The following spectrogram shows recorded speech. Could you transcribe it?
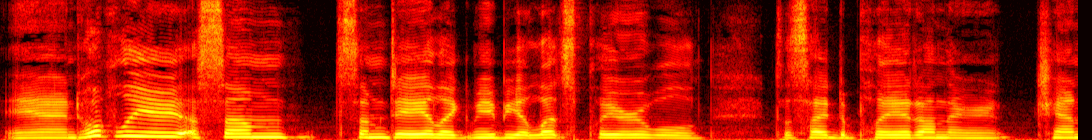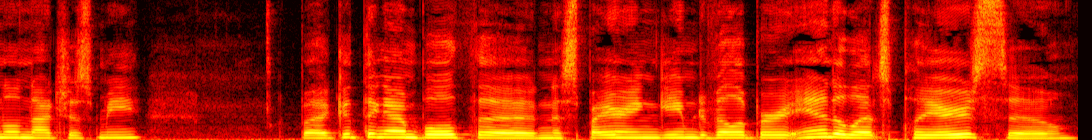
and hopefully, uh, some someday, like maybe a Let's Player will decide to play it on their channel, not just me. But good thing I'm both an aspiring game developer and a Let's Player, so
